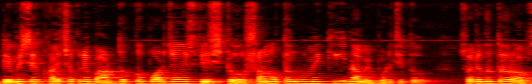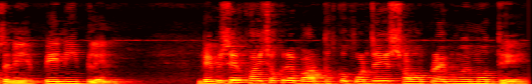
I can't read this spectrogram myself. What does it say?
ডেভিসের ক্ষয়চক্রে বার্ধক্য পর্যায়ে সৃষ্ট সমতল ভূমি কি নামে পরিচিত? সঠিক উত্তর অপশন এ, পেনি প্লেন। ডেভিসের ক্ষয়চক্রে বার্ধক্য পর্যায়ে সমপ্রায় ভূমির মধ্যে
